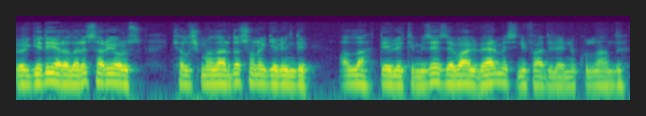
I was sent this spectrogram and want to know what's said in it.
Bölgede yaraları sarıyoruz. Çalışmalarda sona gelindi. Allah devletimize zeval vermesin ifadelerini kullandı.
